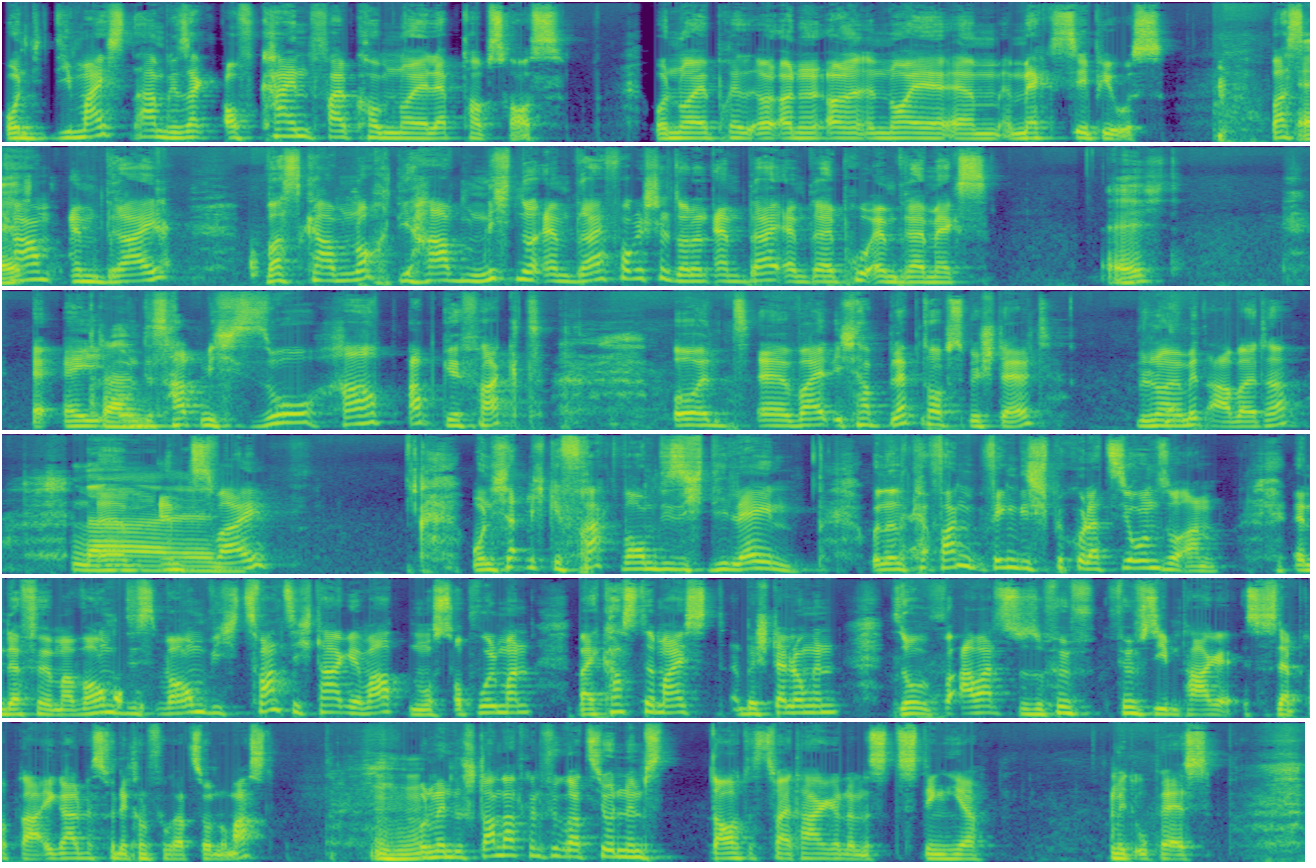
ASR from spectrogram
Und die meisten haben gesagt, auf keinen Fall kommen neue Laptops raus. und neue, äh, neue ähm, Mac-CPUs. Was Echt? kam? M3. Was kam noch? Die haben nicht nur M3 vorgestellt, sondern M3, M3 Pro, M3 Max. Echt? Ey, Krank. und es hat mich so hart abgefuckt. Und äh, weil ich habe Laptops bestellt, neue Mitarbeiter. Nein. Ähm, M2 und ich habe mich gefragt, warum die sich delayen. Und dann fang, fing die Spekulation so an in der Firma, warum, das, warum ich 20 Tage warten muss, obwohl man bei Customized Bestellungen so erwartest du so fünf, fünf, sieben Tage ist das Laptop da, egal was für eine Konfiguration du machst. Mhm. Und wenn du Standardkonfiguration nimmst, dauert es zwei Tage, dann ist das Ding hier mit UPS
